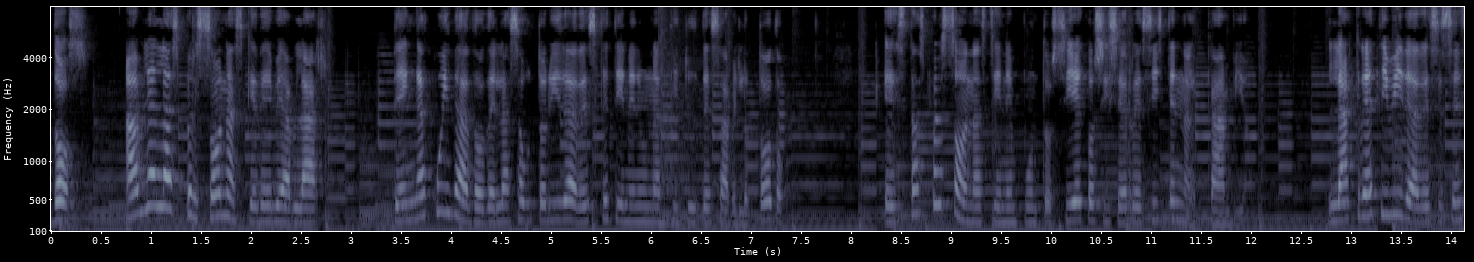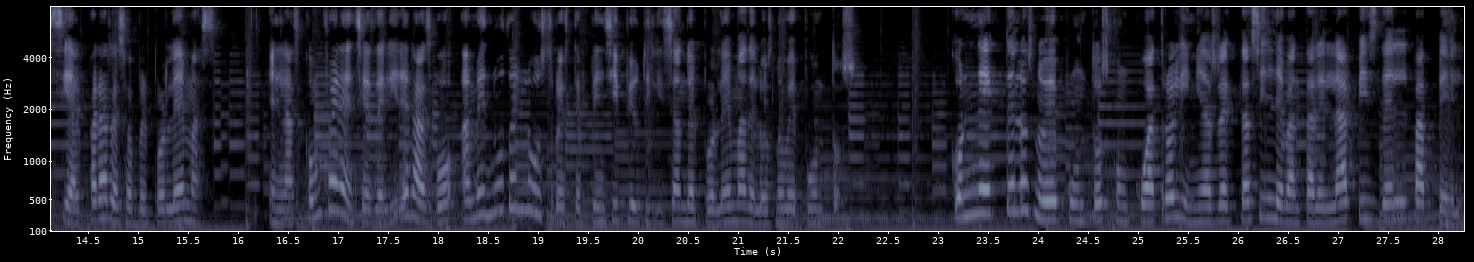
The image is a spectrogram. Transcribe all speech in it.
2. Hable a las personas que debe hablar. Tenga cuidado de las autoridades que tienen una actitud de saberlo todo. Estas personas tienen puntos ciegos y se resisten al cambio. La creatividad es esencial para resolver problemas. En las conferencias de liderazgo a menudo ilustro este principio utilizando el problema de los nueve puntos. Conecte los nueve puntos con cuatro líneas rectas sin levantar el lápiz del papel.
